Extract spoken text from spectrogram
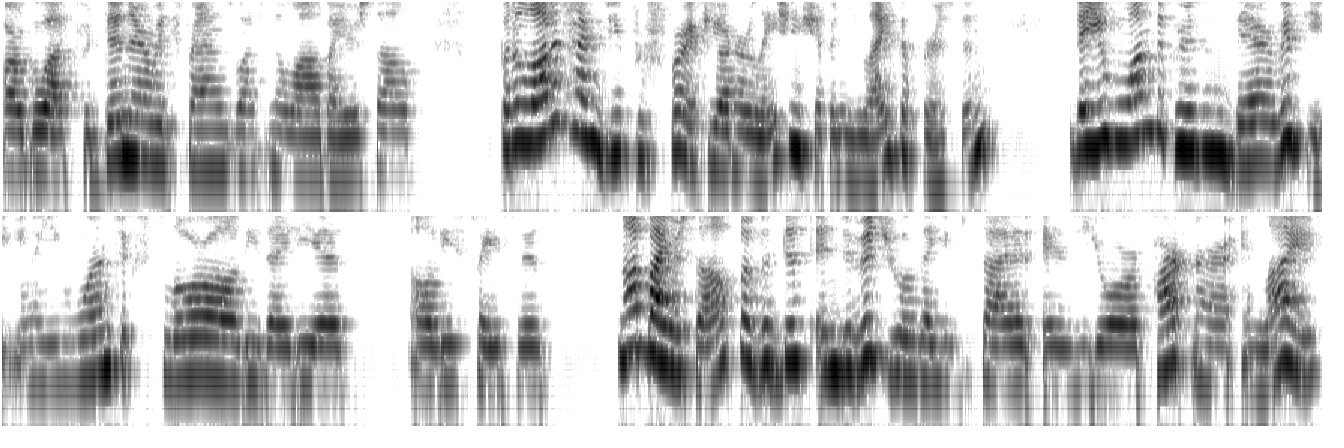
or go out for dinner with friends once in a while by yourself. But a lot of times you prefer, if you're in a relationship and you like the person, that you want the person there with you. You know, you want to explore all of these ideas, all these places, not by yourself, but with this individual that you've decided is your partner in life,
